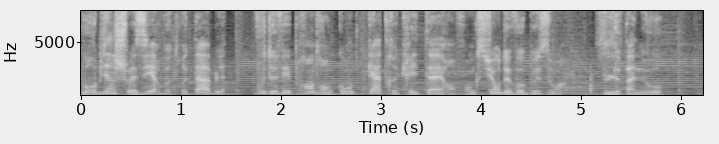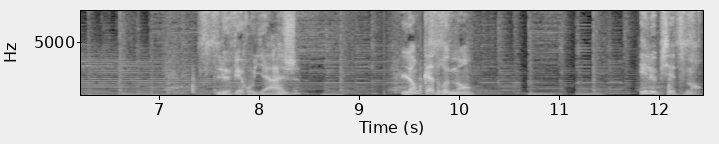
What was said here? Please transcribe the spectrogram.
Pour bien choisir votre table, vous devez prendre en compte quatre critères en fonction de vos besoins. Le panneau, le verrouillage, l'encadrement et le piétement.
